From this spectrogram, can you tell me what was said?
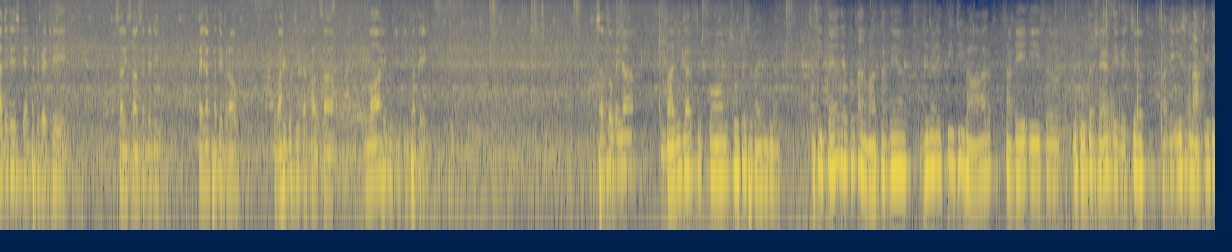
ਅੱਜ ਦੇ ਇਸ ਕੈਂਪ 'ਚ ਬੈਠੇ ਸਾਰੀ ਸਾਧ ਸੰਗਤ ਜੀ, ਪਹਿਲਾਂ ਫਤਿਹ ਬੁਲਾਓ ਵਾਹਿਗੁਰੂ ਜੀ ਕਾ ਖਾਲਸਾ, ਵਾਹਿਗੁਰੂ ਜੀ ਕੀ ਫਤਿਹ। ਸਭ ਤੋਂ ਪਹਿਲਾਂ ਬਾਜੀਗਰ ਸਿੱਖ ਕੌਮ ਸੋਸ਼ਲ ਸੁਸਾਇਟੀ ਦਾ ਅਸੀਂ ਤਹਿ ਦਿਲ ਤੋਂ ਧੰਨਵਾਦ ਕਰਦੇ ਹਾਂ, ਜਿਨ੍ਹਾਂ ਨੇ ਤੀਜੀ ਵਾਰ ਸਾਡੇ ਇਸ ਨਕੋਦਰ ਸ਼ਹਿਰ ਦੇ ਵਿੱਚ, ਸਾਡੇ ਇਸ ਇਲਾਕੇ ਦੇ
